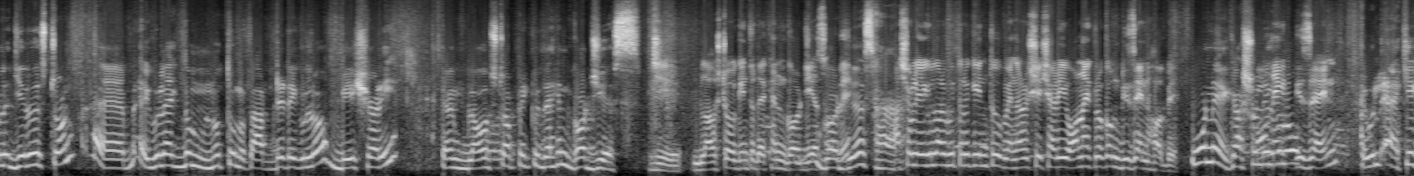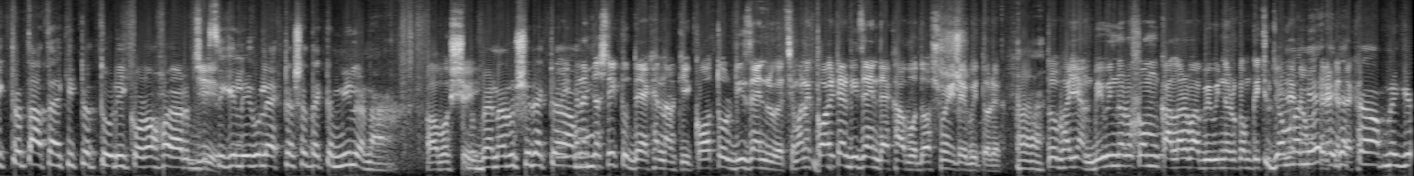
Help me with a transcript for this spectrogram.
বলে জিরো স্টোন এগুলো একদম নতুন আপডেট এগুলো বিয়ে শাড়ি এবং ব্লাউজটা আপনি একটু দেখেন গর্জিয়াস জি ব্লাউজটাও কিন্তু দেখেন গর্জিয়াস Gorgeous, হ্যাঁ। আসলে এগুলোর ভিতরে কিন্তু বেনারসি শাড়ি অনেক রকম ডিজাইন হবে। অনেক আসলে অনেক ডিজাইন এগুলো এক একটা তাতে এক একটা তৈরি করা হয় আর বেসিক্যালি এগুলো একটার সাথে একটা মিলে না। অবশ্যই। বেনারসির একটা এখানে জাস্ট একটু দেখেন আর কি কত ডিজাইন রয়েছে। মানে কয়টা ডিজাইন দেখাবো 10 মিনিটের ভিতরে। হ্যাঁ। তো ভাইজান বিভিন্ন রকম কালার বা বিভিন্ন রকম কিছু যেমন আমি এটা একটা আপনাকে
